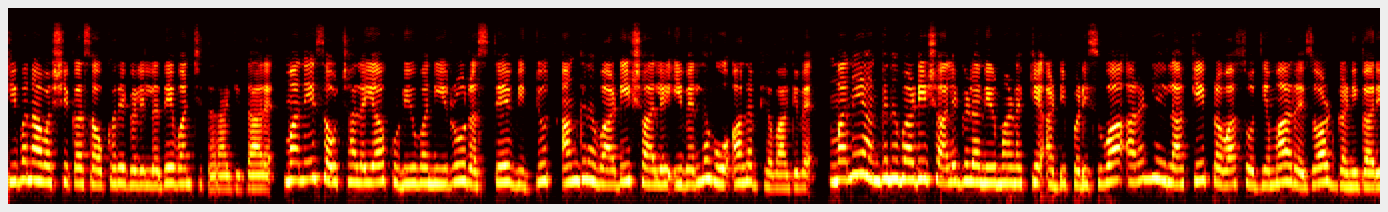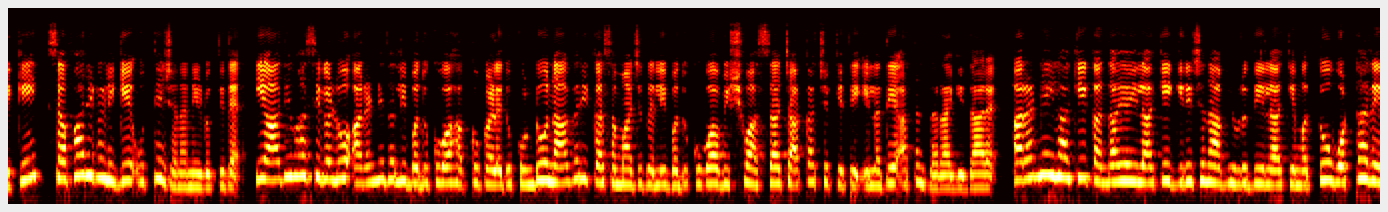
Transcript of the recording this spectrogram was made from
ಜೀವನಾವಶ್ಯಕ ಸೌಕರ್ಯಗಳಿಲ್ಲದೆ ವಂಚಿತರಾಗಿದ್ದಾರೆ. ಮನೆ ಶೌಚಾಲಯ, ಕುಡಿಯುವ ನೀರು, ರಸ್ತೆ, ವಿದ್ಯುತ್ ಅಂಗನವಾಡಿ ಶಾಲೆ ಇವೆಲ್ಲವೂ ಅಲಭ್ಯವಾಗಿವೆ. ಮನೆ ಅಂಗನವಾಡಿ ಶಾಲೆಗಳ ನಿರ್ಮಾಣಕ್ಕೆ ಅಡ್ಡಿಪಡಿಸುವ ಅರಣ್ಯ ಇಲಾಖೆ ಪ್ರವಾಸೋದ್ಯಮ ರೆಸಾರ್ಟ್ ಗಣಿಗಾರಿಕೆ ಸಫಾರಿಗಳಿಗೆ ಉತ್ತೇಜನ ನೀಡುತ್ತಿದೆ. ಈ ಆದಿವಾಸಿಗಳು ಅರಣ್ಯದಲ್ಲಿ ಬದುಕುವ ಹಕ್ಕು ಕಳೆದುಕೊಂಡು ನಾಗರಿಕ ಸಮಾಜದಲ್ಲಿ ಬದುಕುವ ವಿಶ್ವಾಸ ಚಾಕಚಕ್ಯತೆ ಇಲ್ಲದೆ ಅತಂತ್ರರಾಗಿದ್ದಾರೆ. ಅರಣ್ಯ ಇಲಾಖೆ, ಕಂದಾಯ ಇಲಾಖೆ, ಗಿರಿಜನ ಅಭಿವೃದ್ಧಿ ಇಲಾಖೆ ಮತ್ತು ಒಟ್ಟಾರೆ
